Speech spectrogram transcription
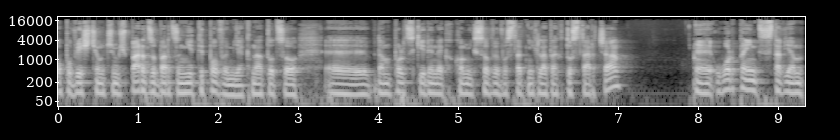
opowieścią, czymś bardzo, bardzo nietypowym, jak na to, co nam polski rynek komiksowy w ostatnich latach dostarcza. E, Warpaint stawiam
